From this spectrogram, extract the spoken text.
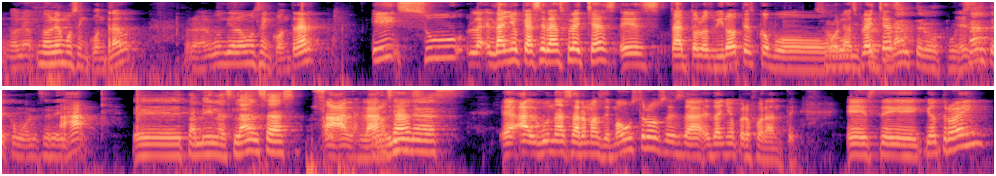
No, le- no lo hemos encontrado, pero algún día lo vamos a encontrar. Y su, la- el daño que hace las flechas es tanto los virotes como Son las flechas. Perforante o punzante, como se le dice. Ajá. Eh, también las lanzas. Ah, las lanzas. Eh, algunas armas de monstruos es, da- es daño perforante. Este, ¿qué otro hay?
